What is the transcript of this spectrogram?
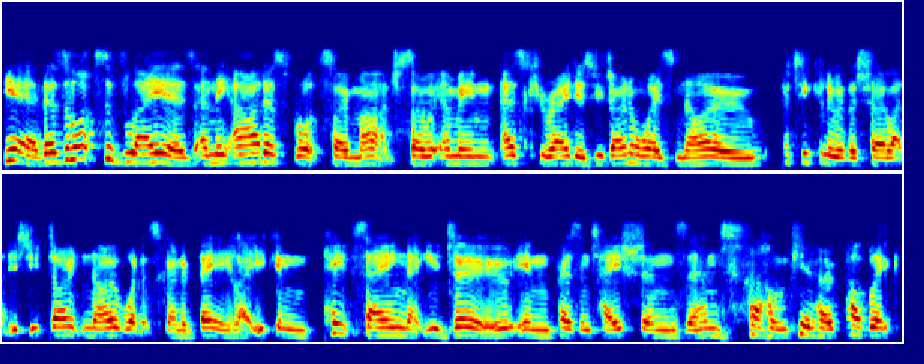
yeah, there's lots of layers and the artist brought so much. So I mean, as curators, you don't always know, particularly with a show like this, you don't know what it's going to be. Like you can keep saying that you do in presentations and um, you know public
